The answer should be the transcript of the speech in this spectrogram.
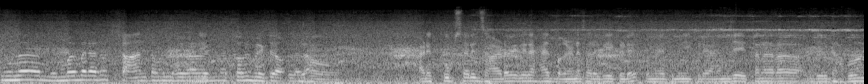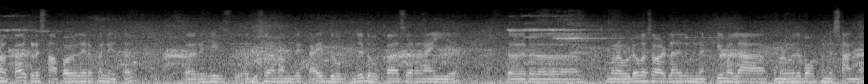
पूर्ण मुंबईमध्ये असं शांत बघायला कमी भेटेल आपल्याला. हो. आणि खूप सारी झाडं वगैरे आहेत बघण्यासारखी इकडे. तुम्ही तुम्ही इकडे आणि म्हणजे येताना जरा म्हणजे घाबरू नका. इकडे सापा वगैरे पण येतात. तर ही दुसऱ्यांना म्हणजे काही धो म्हणजे धोका असं नाही आहे तर तुम्हाला व्हिडिओ कसा वाटला तुम्ही नक्की मला कमेंटमध्ये बॉक्समध्ये सांगा.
